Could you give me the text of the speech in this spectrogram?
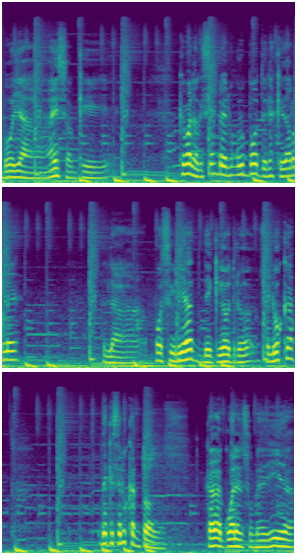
voy a, eso, que que bueno, que siempre en un grupo tenés que darle la posibilidad de que otro se luzca, de que se luzcan todos, cada cual en su medida,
